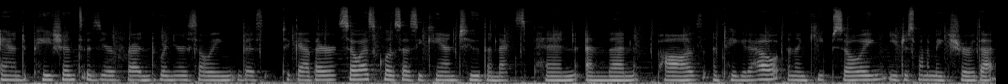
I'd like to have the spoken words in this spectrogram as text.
And patience is your friend when you're sewing this together. Sew as close as you can to the next pin and then pause and take it out and then keep sewing. You just want to make sure that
